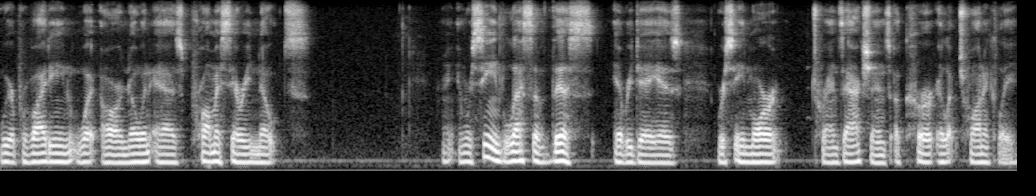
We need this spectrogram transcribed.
We are providing what are known as promissory notes. And we're seeing less of this every day as we're seeing more transactions occur electronically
